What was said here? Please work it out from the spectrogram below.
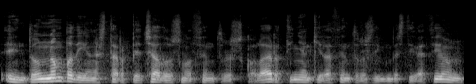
Entón non podían estar pechados no centro escolar, tiñan que ir a centros de investigación,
